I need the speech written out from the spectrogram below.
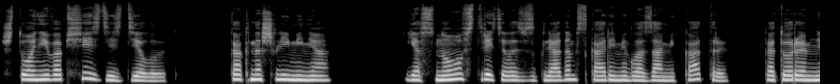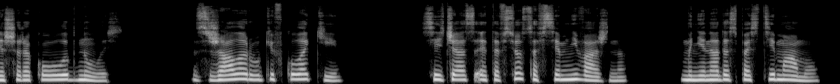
Что они вообще здесь делают? Как нашли меня? Я снова встретилась взглядом с карими глазами Катры, которая мне широко улыбнулась. Сжала руки в кулаки. Сейчас это все совсем не важно. Мне надо спасти маму.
